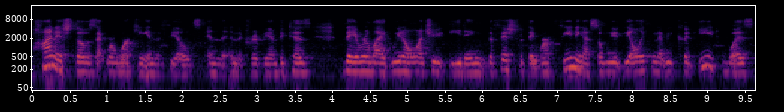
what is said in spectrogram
punish those that were working in the fields in the in the Caribbean because they were like, we don't want you eating the fish, but they weren't feeding us. So we the only thing that we could eat was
